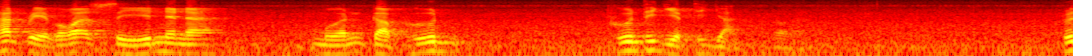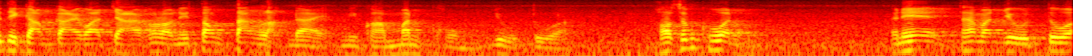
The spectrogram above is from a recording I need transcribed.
ท่านเปรียบบอกว่าศีลเนี่ยนะเหมือนกับพื้นพื้นที่เหยียบที่ยันพฤติกรรมกายวาจาของเรานี้ต้องตั้งหลักได้ มีความมั่นคงอยู่ตัว พอสมควร อันนี้ถ้ามันอยู่ตัว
